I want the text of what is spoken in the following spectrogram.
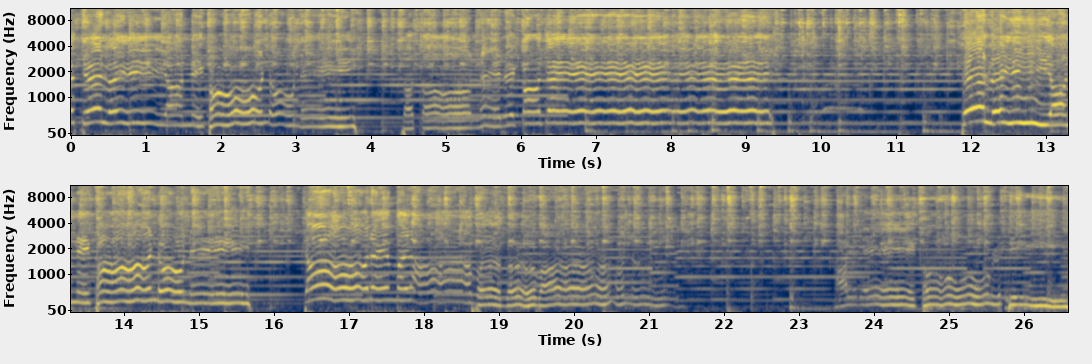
અજી ચલૈયાને ખોંડોને સતાને રે કોદે ચલૈયાને ખાંડોને ચારે મળા ભગવાન. હાલ રે ખોલથી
